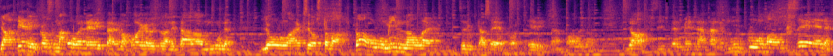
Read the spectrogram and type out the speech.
Ja tietenkin, koska mä olen erittäin hyvä poikaystävä, niin täällä on mun joululahjaksi ostama taulu Minnalle. Se tykkää Seetroista erittäin paljon. Ja sitten mennään tänne mun kulmaukseen.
